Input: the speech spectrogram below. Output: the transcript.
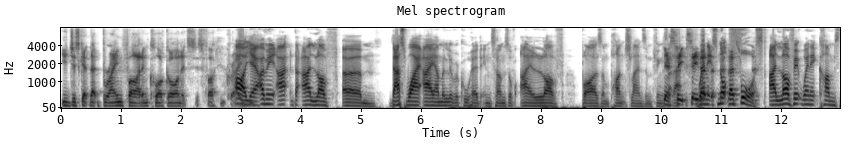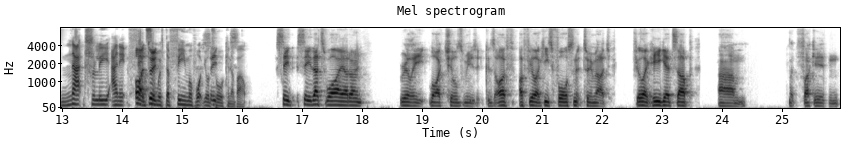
you just get that brain fart and clock on, it's just fucking crazy. Oh yeah, I mean I I love um that's why I am a lyrical head in terms of I love bars and punchlines and things yeah, like see, that. See, when that, it's not forced, I love it when it comes naturally and it oh, fits oh, in with the theme of what you're see, talking about see, see, that's why I don't really like Chill's music because I I feel like he's forcing it too much. I feel like he gets up, um, like fucking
